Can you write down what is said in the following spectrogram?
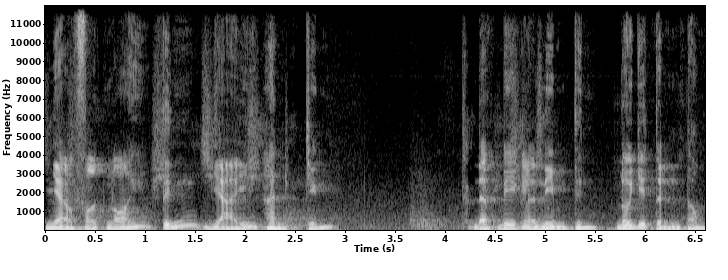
Nhà Phật nói tính giải hành chứng. Đặc biệt là niềm tin đối với tịnh tông.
